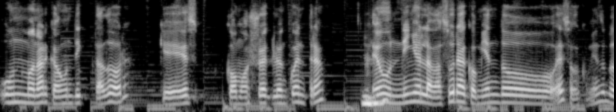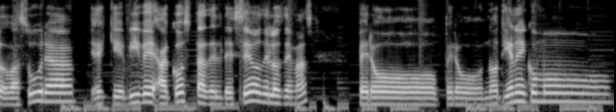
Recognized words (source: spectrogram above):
un monarca o un dictador, que es como Shrek lo encuentra, es un niño en la basura comiendo eso, comiendo basura, es que vive a costa del deseo de los demás, pero, pero no tiene como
